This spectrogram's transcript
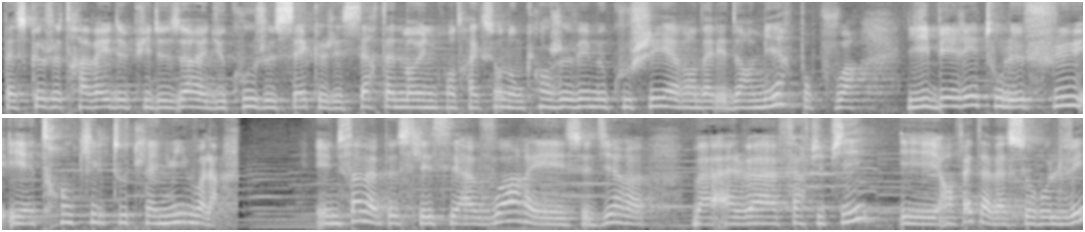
parce que je travaille depuis deux heures et du coup je sais que j'ai certainement une contraction, donc quand je vais me coucher avant d'aller dormir pour pouvoir libérer tout le flux et être tranquille toute la nuit, voilà. Et une femme, elle peut se laisser avoir et se dire, bah, elle va faire pipi et en fait, elle va se relever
